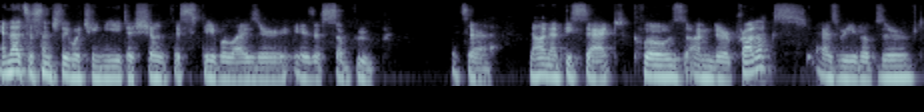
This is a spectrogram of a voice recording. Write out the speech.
And that's essentially what you need to show that the stabilizer is a subgroup. It's a non-empty set closed under products, as we've observed,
